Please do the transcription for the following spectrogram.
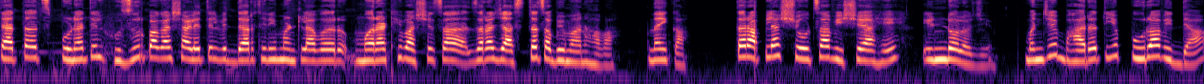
त्यातच पुण्यातील हुजूर पगार शाळेतील विद्यार्थिनी म्हटल्यावर मराठी भाषेचा जरा जास्तच अभिमान हवा नाही का? तर आपल्या शोचा विषय आहे इंडोलॉजी म्हणजे भारतीय पुराविद्या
